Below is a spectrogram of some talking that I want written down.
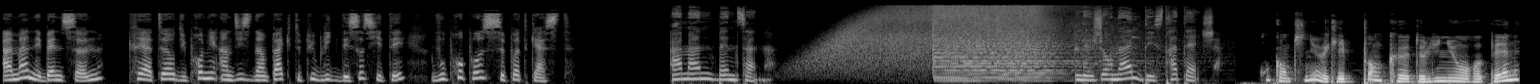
Haman et Benson, créateurs du premier indice d'impact public des sociétés, vous proposent ce podcast. Haman Benson. Le journal des stratèges. On continue avec les banques de l'Union européenne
